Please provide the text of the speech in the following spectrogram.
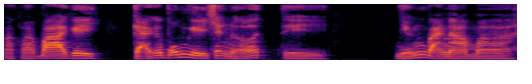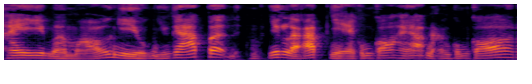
hoặc là 3 GB cả cái 4 GB chăng nữa thì những bạn nào mà hay mà mở nhiều những cái app á, nhất là app nhẹ cũng có hay app nặng cũng có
